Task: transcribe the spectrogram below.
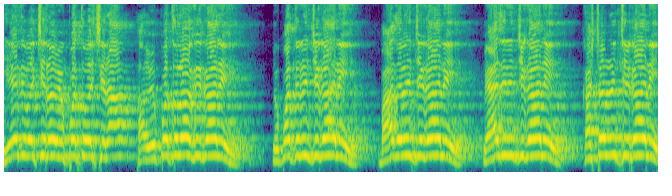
ఏది వచ్చినా విపత్తు వచ్చినా ఆ విపత్తులోకి కానీ విపత్తు నుంచి కానీ బాధ నుంచి కానీ వ్యాధి నుంచి కానీ కష్టం నుంచి కానీ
